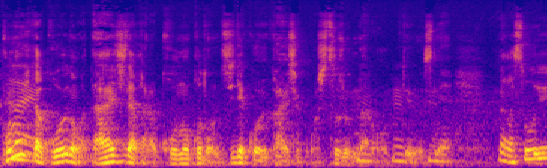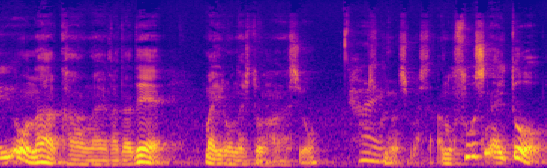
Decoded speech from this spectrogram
この人はこういうのが大事だからこのことについてこういう解釈をするんだろうっていうですね、なんかそういうような考え方で、まあ、いろんな人の話をはい。聞くようにしました、あのそうしないと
